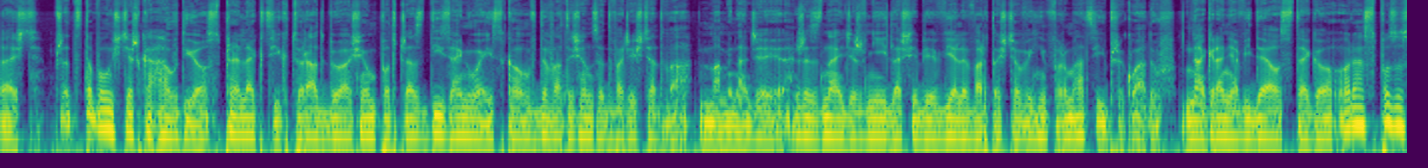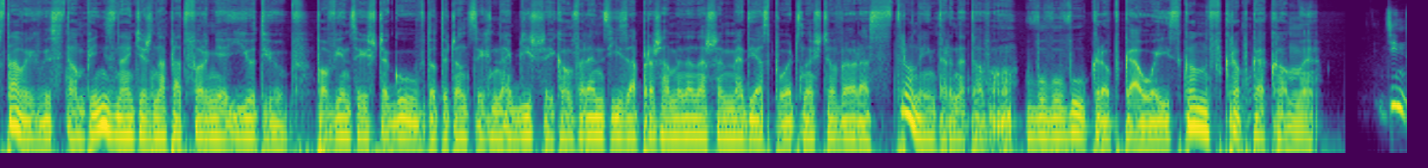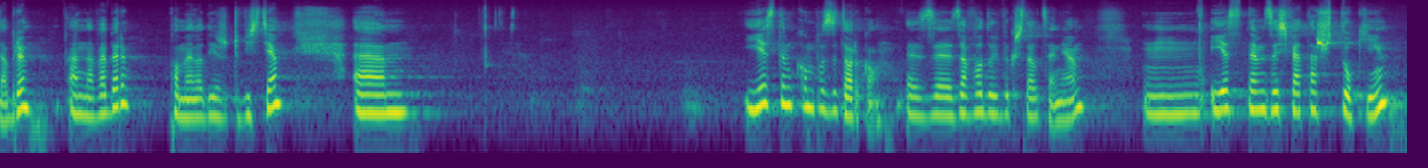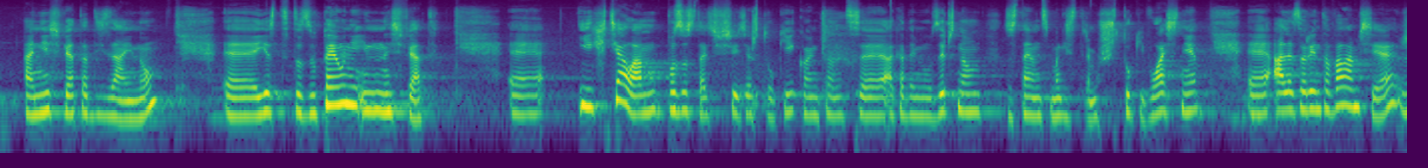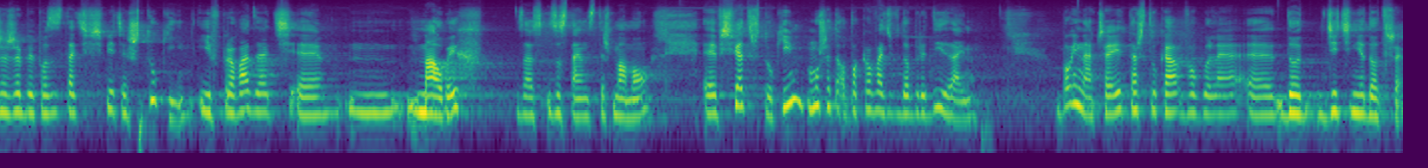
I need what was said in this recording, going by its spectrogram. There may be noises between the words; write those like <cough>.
Cześć, przed Tobą ścieżka audio z prelekcji, która odbyła się podczas Design Ways.com w 2022. Mamy nadzieję, że znajdziesz w niej dla siebie wiele wartościowych informacji i przykładów. Nagrania wideo z tego oraz pozostałych wystąpień znajdziesz na platformie YouTube. Po więcej szczegółów dotyczących najbliższej konferencji zapraszamy na nasze media społecznościowe oraz stronę internetową www.waysconf.com. Dzień dobry, Anna Weber, po melodii rzeczywiście. Um, jestem kompozytorką z zawodu i wykształcenia. Um, jestem ze świata sztuki, a nie świata designu. E, jest to zupełnie inny świat. E, I chciałam pozostać w świecie sztuki, kończąc e, Akademię Muzyczną, zostając magistrem sztuki właśnie, e, ale zorientowałam się, że żeby pozostać w świecie sztuki i wprowadzać e, małych, zostając też mamą, w świat sztuki, muszę to opakować w dobry design bo inaczej ta sztuka w ogóle e, do dzieci nie dotrze.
